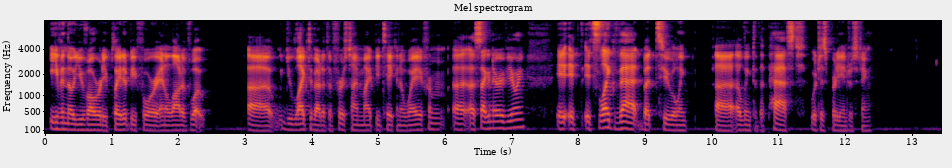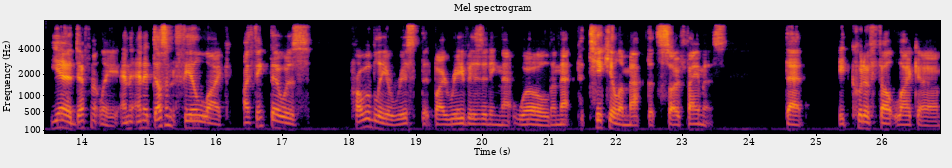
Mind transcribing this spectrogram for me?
even though you've already played it before, and a lot of what uh, you liked about it the first time might be taken away from a, a secondary viewing. It, it, it's like that, but to a link uh, a link to the past, which is pretty interesting. Yeah, definitely. And and it doesn't feel like I think there was probably a risk that by revisiting that world and that particular map that's so famous, that it could have felt like a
